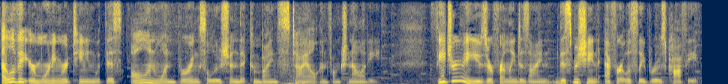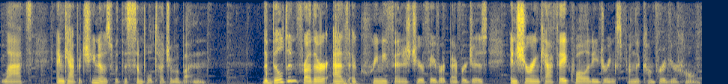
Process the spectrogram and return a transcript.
Elevate your morning routine with this all in one brewing solution that combines style and functionality. Featuring a user friendly design, this machine effortlessly brews coffee, lattes, and cappuccinos with the simple touch of a button. The built in frother adds a creamy finish to your favorite beverages, ensuring cafe quality drinks from the comfort of your home.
